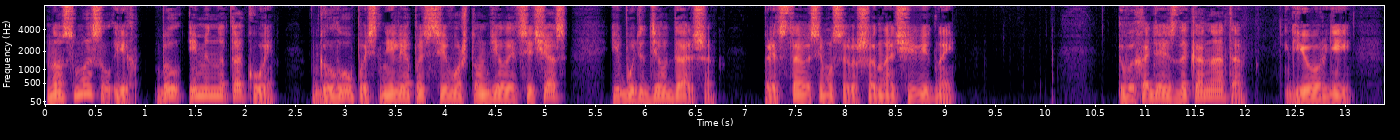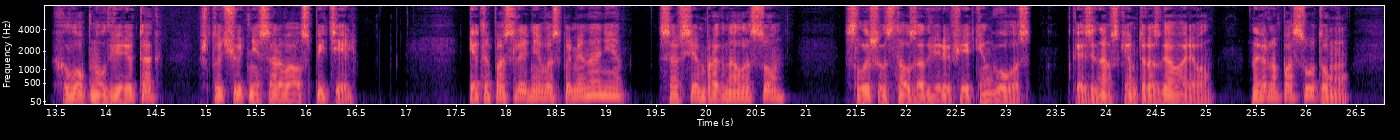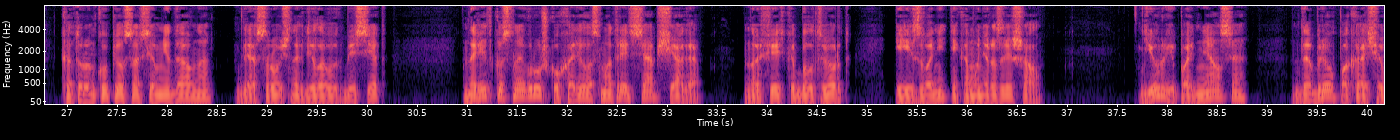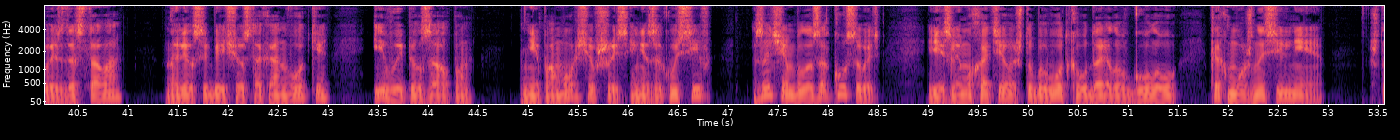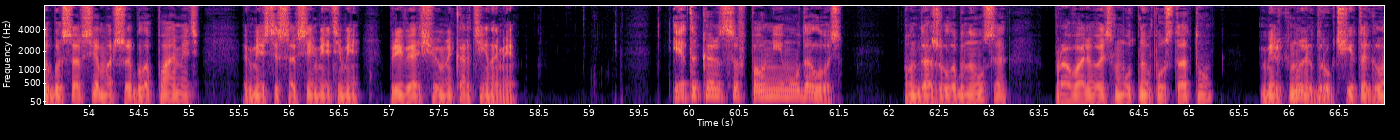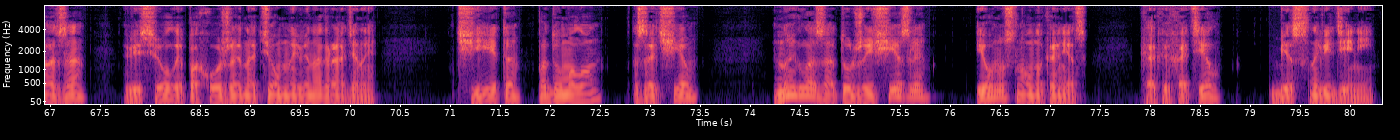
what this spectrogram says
но смысл их был именно такой. Глупость, нелепость всего, что он делает сейчас и будет делать дальше, представилась ему совершенно очевидной. Выходя из деканата, Георгий хлопнул дверью так, что чуть не сорвал с петель. Это последнее воспоминание совсем прогнало сон. Слышен стал за дверью Федькин голос. Казинав с кем-то разговаривал. Наверное, по сотовому, который он купил совсем недавно для срочных деловых бесед. На редкостную игрушку ходила смотреть вся общага, но Федька был тверд и звонить никому не разрешал. Георгий поднялся, добрел, покачиваясь до стола, налил себе еще стакан водки и выпил залпом не поморщившись и не закусив. Зачем было закусывать, если ему хотелось, чтобы водка ударила в голову как можно сильнее, чтобы совсем отшибла память вместе со всеми этими привязчивыми картинами? Это, кажется, вполне ему удалось. Он даже улыбнулся, проваливаясь в мутную пустоту. Мелькнули вдруг чьи-то глаза, веселые, похожие на темные виноградины. «Чьи это?» — подумал он. «Зачем?» Но и глаза тут же исчезли, и он уснул, наконец, как и хотел, без сновидений.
